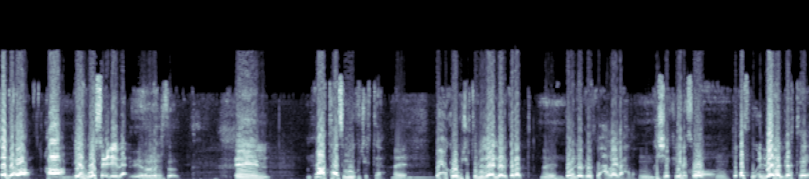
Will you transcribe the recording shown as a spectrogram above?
saddexdaa ha. Ayaan kuga socdayba muxuuha taasi way ku jirtaa. Waxaa kaloo ku jirta midaan dheergarad oo indheergaradka waxaa la yidhaahdo. Ka sheekaynayso de qofku indheer ha gartee.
